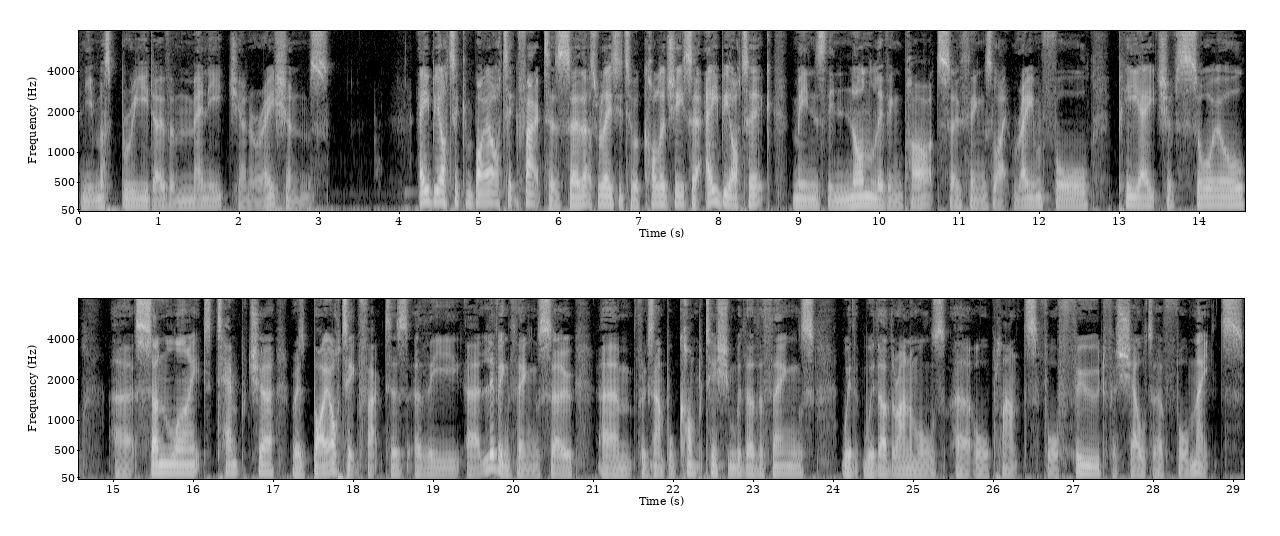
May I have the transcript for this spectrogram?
and you must breed over many generations. Abiotic and biotic factors, so that's related to ecology. So, abiotic means the non living parts, so things like rainfall, pH of soil, uh, sunlight, temperature, whereas biotic factors are the uh, living things. So, um, for example, competition with other things, with, with other animals uh, or plants for food, for shelter, for mates.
